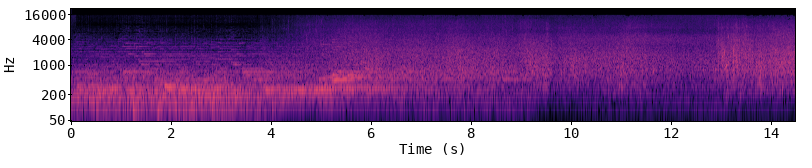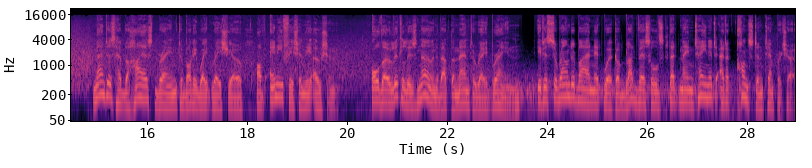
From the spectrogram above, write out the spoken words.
Mantas have the highest brain to body weight ratio of any fish in the ocean. Although little is known about the manta ray brain, it is surrounded by a network of blood vessels that maintain it at a constant temperature.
